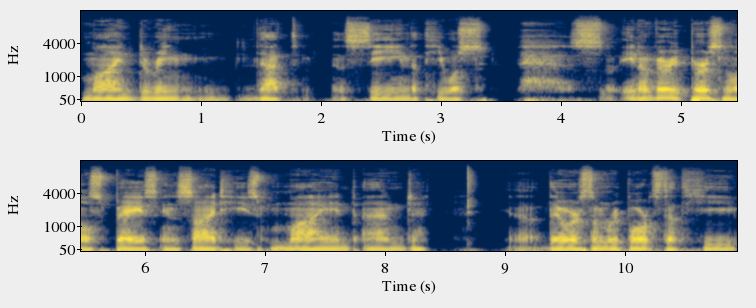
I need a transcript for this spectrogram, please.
mind during that scene that he was in a very personal space inside his mind. And uh, there were some reports that he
